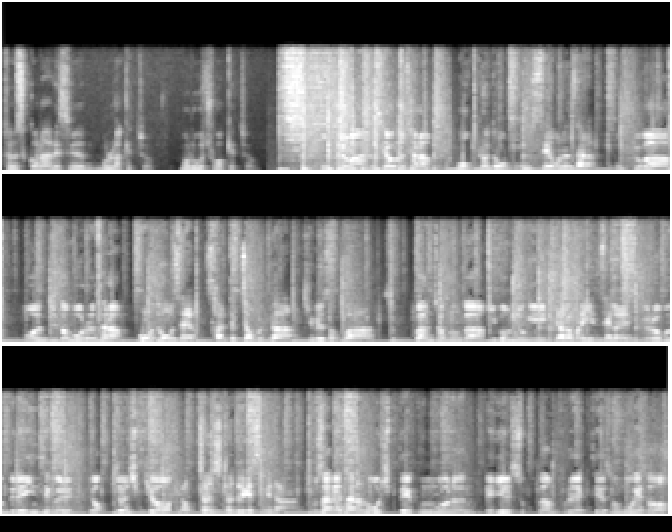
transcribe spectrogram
저는 습관을 안 했으면 몰랐겠죠. 모르고 죽었겠죠. 목표만 세우는 사람, 목표도 못 세우는 사람 목표가 뭔지도 모르는 사람, 모두 오세요. 설득 전문가 김효석과 습관 전문가 이범용이 여러분의 인생을 여러분들의 인생을 역전시켜 역전시켜 드리겠습니다. 부산에 사는 50대 공무원은 100일 습관 프로젝트에 성공해서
